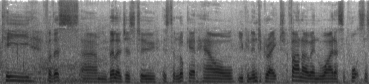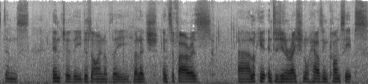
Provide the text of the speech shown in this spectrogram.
key for this um, village is to is to look at how you can integrate whānau and wider support systems into the design of the village, insofar as uh, looking at intergenerational housing concepts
